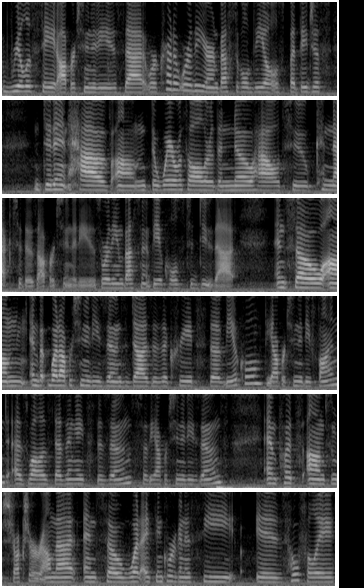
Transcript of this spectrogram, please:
real estate opportunities that were creditworthy or investable deals, but they just didn't have um, the wherewithal or the know how to connect to those opportunities or the investment vehicles to do that. And so, um, and what Opportunity Zones does is it creates the vehicle, the Opportunity Fund, as well as designates the zones, so the Opportunity Zones, and puts um, some structure around that. And so, what I think we're going to see is hopefully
